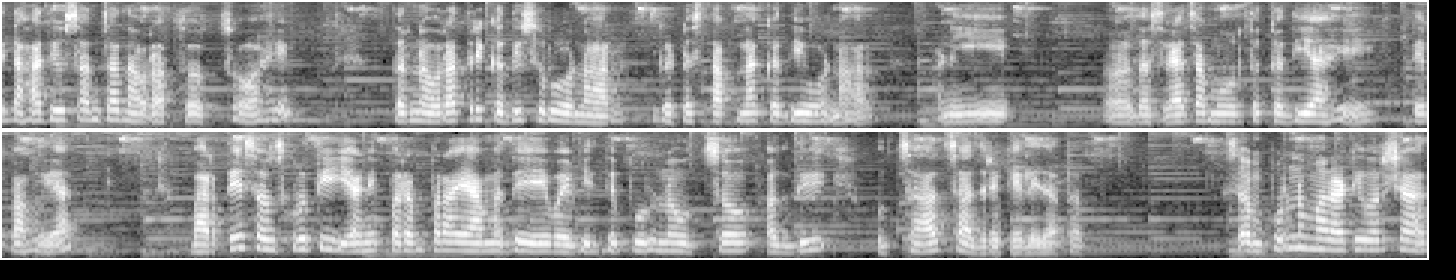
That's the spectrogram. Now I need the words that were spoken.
दहा दिवसांचा नवरात्रोत्सव आहे. तर नवरात्री कधी सुरू होणार? घटस्थापना कधी होणार? आणि दसऱ्याचा मुहूर्त कधी आहे? ते पाहूयात. भारतीय संस्कृती आणि परंपरा यामध्ये वैविध्यपूर्ण उत्सव अगदी उत्साहात साजरे केले जातात. संपूर्ण मराठी वर्षात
